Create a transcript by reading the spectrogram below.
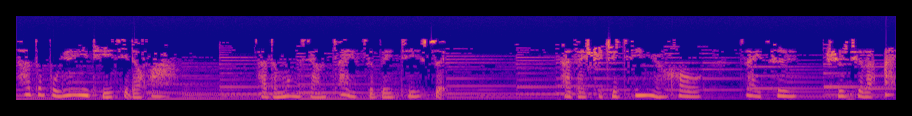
他都不愿意提起的话，他的梦想再次被击碎。他在失去亲人后，再次失去了爱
